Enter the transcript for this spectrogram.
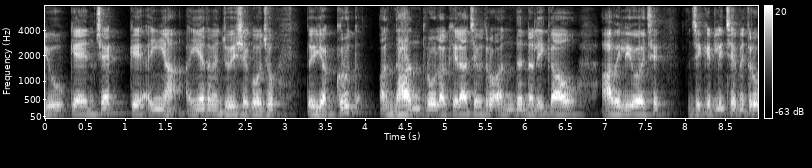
યુ કેન ચેક કે અહીંયા અહીંયા તમે જોઈ શકો છો. તો યકૃત અંધાંત્રો લખેલા છે મિત્રો. અંધ નલિકાઓ આવેલી હોય છે. જે કેટલી છે મિત્રો?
